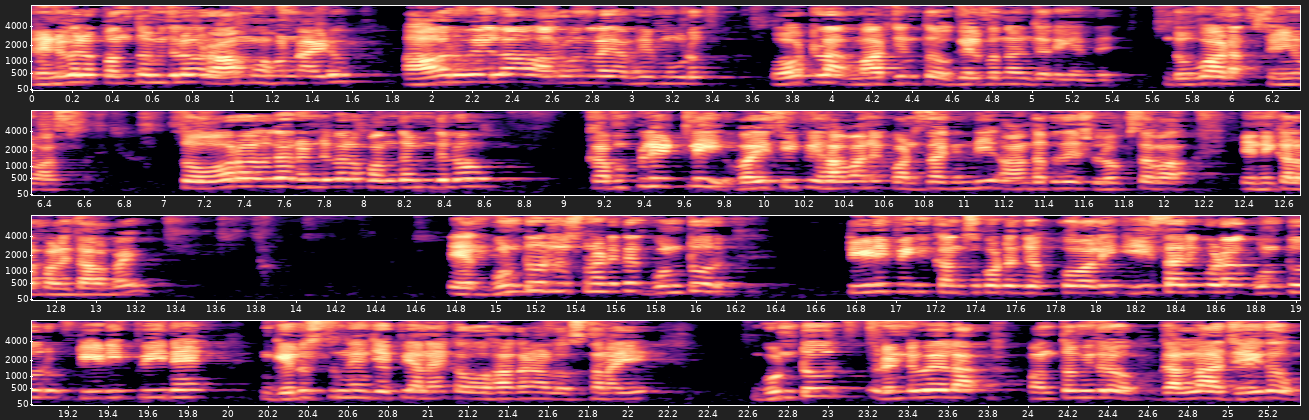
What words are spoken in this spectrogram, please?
రెండు వేల పంతొమ్మిదిలో రామ్మోహన్ నాయుడు ఆరు వేల ఆరు వందల యాభై మూడు ఓట్ల మార్జిన్తో గెలుపొందడం జరిగింది. దువ్వాడ శ్రీనివాస్. సో ఓవరాల్గా రెండు వేల పంతొమ్మిదిలో కంప్లీట్లీ వైసీపీ హవాని కొనసాగింది ఆంధ్రప్రదేశ్ లోక్సభ ఎన్నికల ఫలితాలపై. ఇక గుంటూరు చూసుకున్నట్టయితే గుంటూరు టీడీపీకి కంచుకోవడం చెప్పుకోవాలి. ఈసారి కూడా గుంటూరు టీడీపీనే గెలుస్తుందని చెప్పి అనేక ఊహాగానాలు వస్తున్నాయి. గుంటూరు రెండు వేల పంతొమ్మిదిలో గల్లా జయదేవ్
